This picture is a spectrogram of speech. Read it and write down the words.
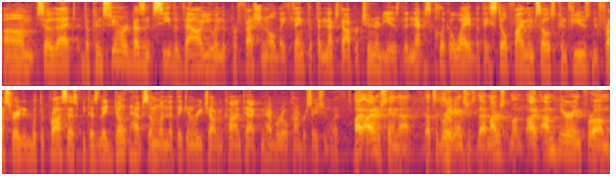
um, so that the consumer doesn't see the value in the professional. They think that the next opportunity is the next click away, but they still find themselves confused and frustrated with the process because they don't have someone that they can reach out and contact and have a real conversation with. I, I understand that. That's a great So- answer to that. My, resp- I, I'm hearing from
